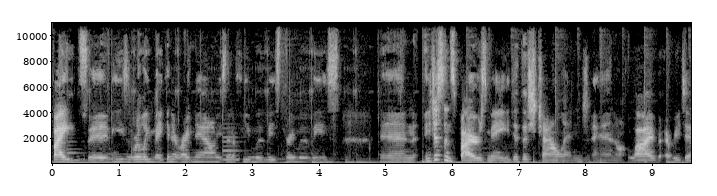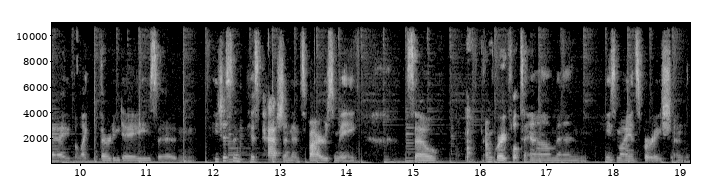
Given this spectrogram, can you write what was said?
fights, and he's really making it right now. He's in a few movies, three movies and he just inspires me. He did this challenge and live every day for like 30 days, and he just his passion inspires me. So I'm grateful to him, and he's my inspiration.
